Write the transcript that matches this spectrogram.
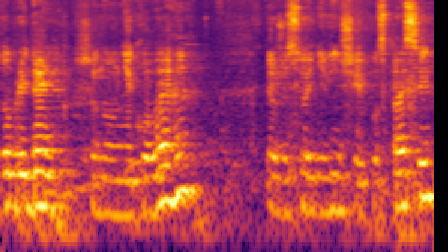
Добрий день, шановні колеги. Я вже сьогодні в іншій іпостасі.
